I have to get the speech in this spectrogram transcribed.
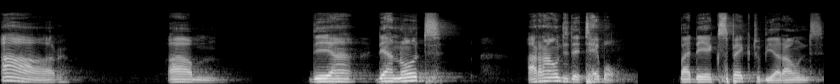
are, um, they are, they are not around the table, but they expect to be around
